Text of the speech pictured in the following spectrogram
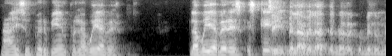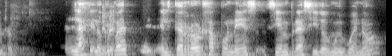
Ay, súper bien, pues la voy a ver. La voy a ver, es, es que... Sí, vela, vela, te la recomiendo mucho. La, lo que pasa es que el terror japonés siempre ha sido muy bueno.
